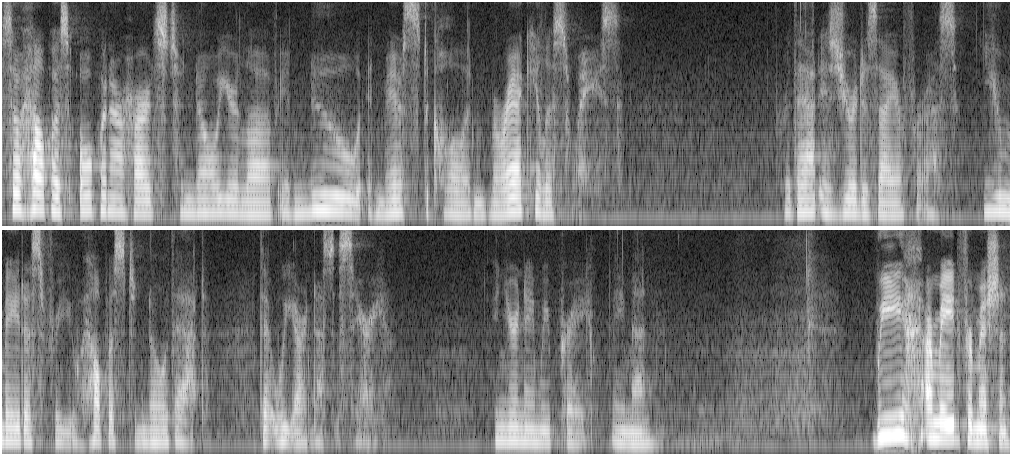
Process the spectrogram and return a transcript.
So help us open our hearts to know your love in new and mystical and miraculous ways. For that is your desire for us. You made us for you. Help us to know that, that we are necessary. In your name we pray. Amen. We are made for mission.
